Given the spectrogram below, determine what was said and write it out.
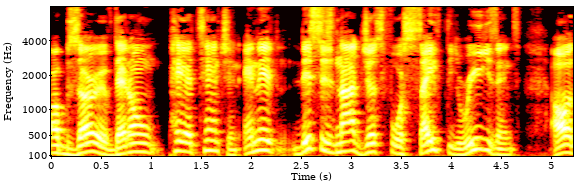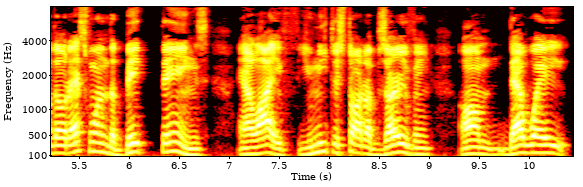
observe. They don't pay attention. And it this is not just for safety reasons although that's one of the big things in life. You need to start observing um that way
